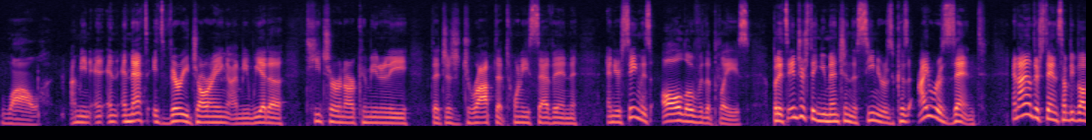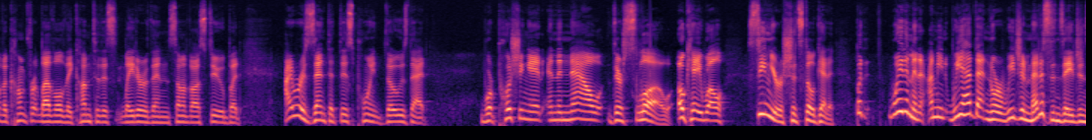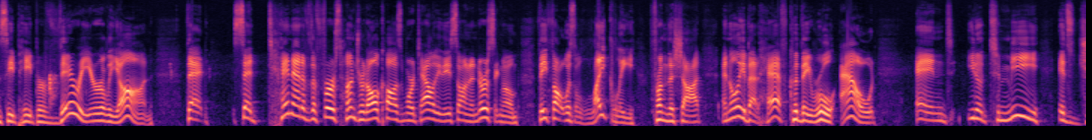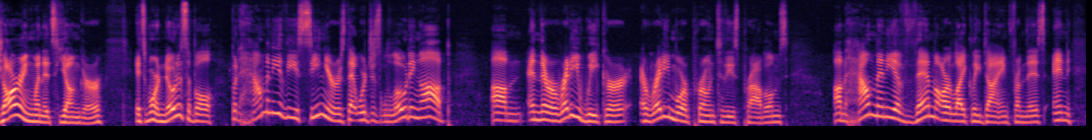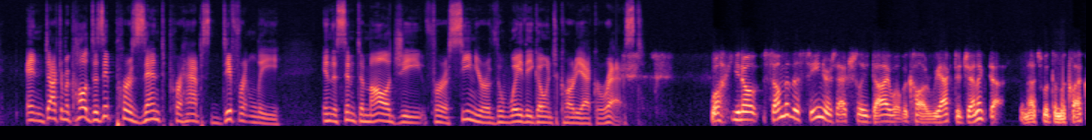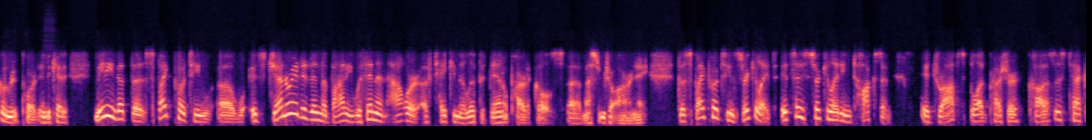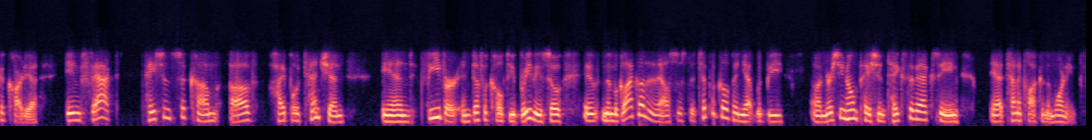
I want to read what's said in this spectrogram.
Wow. I mean, and, and, and that's it's very jarring. I mean, we had a teacher in our community that just dropped at 27, and you're seeing this all over the place. But it's interesting you mentioned the seniors because I resent and I understand some people have a comfort level, they come to this later than some of us do, but I resent at this point those that were pushing it and then now they're slow. Okay, well, seniors should still get it. But wait a minute. I mean, we had that Norwegian Medicines Agency paper very early on that said 10 out of the first 100 all cause mortality they saw in a nursing home they thought was likely from the shot, and only about half could they rule out. And, you know, to me, it's jarring when it's younger, it's more noticeable. But how many of these seniors that were just loading up um, and they're already weaker, already more prone to these problems? Um, how many of them are likely dying from this? And and Dr. McCullough, does it present perhaps differently in the symptomology for a senior the way they go into cardiac arrest? Well, you know, some of the seniors actually die what we call a reactogenic death. And that's what the McLachlan report indicated, meaning that the spike protein uh, it's generated in the body within an hour of taking the lipid nanoparticles, uh, messenger RNA. The spike protein circulates. It's a circulating toxin. It drops blood pressure, causes tachycardia. In fact, patients succumb of hypotension and fever and difficulty breathing. So, in the McLachlan analysis, the typical vignette would be a nursing home patient takes the vaccine at 10 o'clock in the morning.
